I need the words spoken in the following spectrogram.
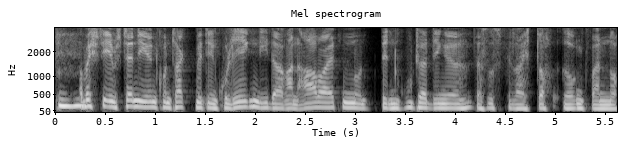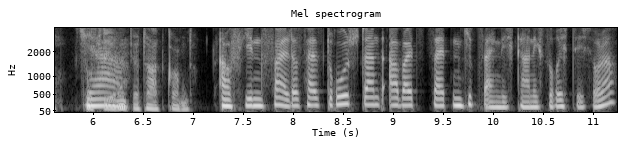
Mhm. Aber ich stehe im ständigen Kontakt mit den Kollegen, die daran arbeiten und bin guter Dinge, dass es vielleicht doch irgendwann noch zur ja. Klärung der Tat kommt. Auf jeden Fall. Das heißt, Ruhestand, Arbeitszeiten gibt's eigentlich gar nicht so richtig, oder?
